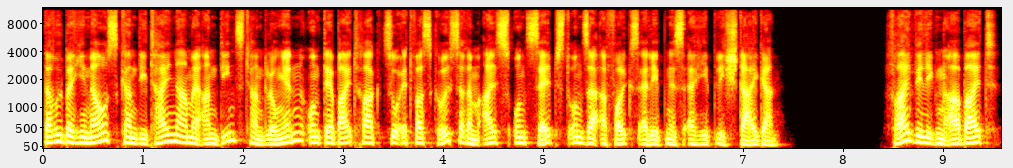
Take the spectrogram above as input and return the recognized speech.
Darüber hinaus kann die Teilnahme an Diensthandlungen und der Beitrag zu etwas Größerem als uns selbst unser Erfolgserlebnis erheblich steigern. Freiwilligenarbeit,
